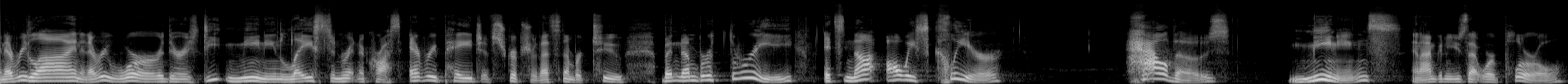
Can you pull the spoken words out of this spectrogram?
in every line and every word, there is deep meaning laced and written across every page of Scripture. That's number two. But number three, it's not always clear how those meanings, and I'm going to use that word plural,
